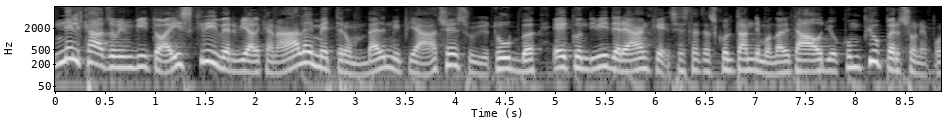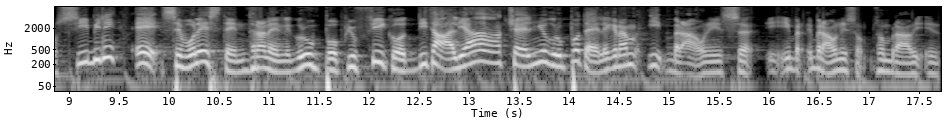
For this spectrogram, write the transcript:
Nel caso vi invito a iscrivervi al canale, mettere un bel mi piace su YouTube e condividere anche se state ascoltando in modalità audio con più persone possibili e se voleste entrare nel gruppo più fico d'Italia, c'è il mio gruppo Telegram, i Brownies. I, i, i Brownies sono son bravi, eh,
